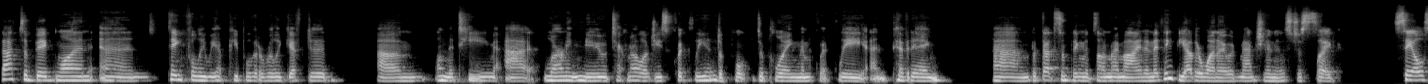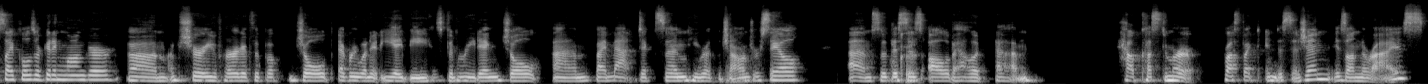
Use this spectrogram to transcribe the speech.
that's a big one. And thankfully, we have people that are really gifted um, on the team at learning new technologies quickly and de- deploying them quickly and pivoting. Um, but that's something that's on my mind. And I think the other one I would mention is just like sales cycles are getting longer. Um, I'm sure you've heard of the book Jolt. Everyone at EAB has been reading Jolt um, by Matt Dixon. He wrote the Challenger Sale. Um, so this okay. is all about um, how customer prospect indecision is on the rise.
